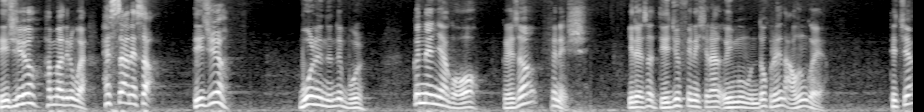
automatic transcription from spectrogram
Did you 한마디로 뭐야? 했어 안 했어? Did you 뭘 했는데 뭘 끝냈냐고 그래서 finish. 이래서 did you finish라는 의문문도 그래 나오는 거예요. 됐죠?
